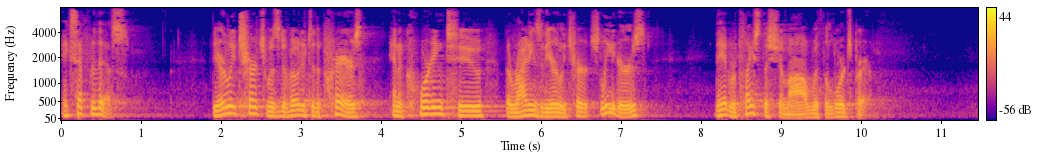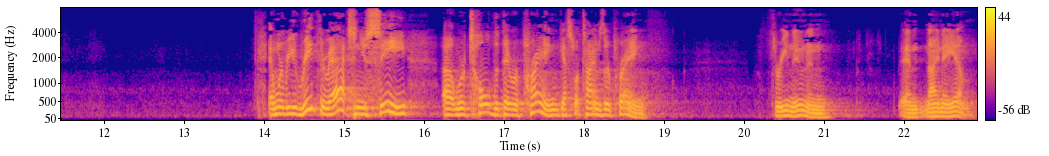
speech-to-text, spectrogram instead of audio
Except for this. The early church was devoted to the prayers and according to the writings of the early church leaders, they had replaced the Shema with the Lord's Prayer. And when we read through Acts and you see, uh, we're told that they were praying, guess what times they're praying? 3 noon and, and 9 a.m.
